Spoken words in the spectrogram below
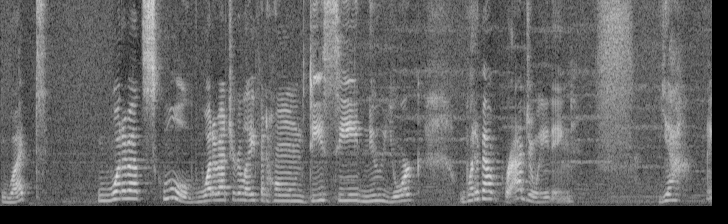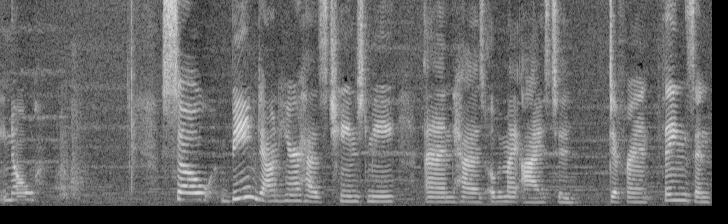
What? What about school? What about your life at home? DC, New York? What about graduating? Yeah, I know. So being down here has changed me and has opened my eyes to different things and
